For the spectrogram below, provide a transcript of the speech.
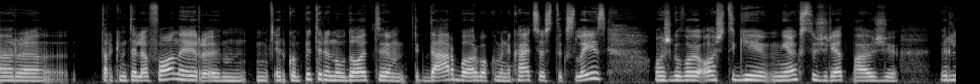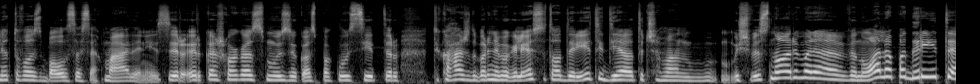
ar, tarkim, telefoną ir, ir kompiuterį naudoti tik darbo arba komunikacijos tikslais. O aš galvoju, o aš taigi mėgstu žiūrėti, pavyzdžiui, ir Lietuvos balsas sekmadieniais, ir, ir kažkokios muzikos paklausyti. Ir tai ką aš dabar nebegalėsiu to daryti, Dieve, tu čia man iš vis nori mane vienuolę padaryti,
